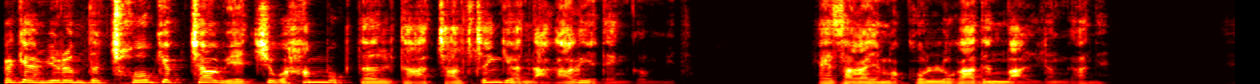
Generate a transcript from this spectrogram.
그러니까 여러분들 초격차 외치고 한몫들 다 잘생겨 나가게 된 겁니다. 회사가 뭐 골로 가든 말든 간에. 예.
